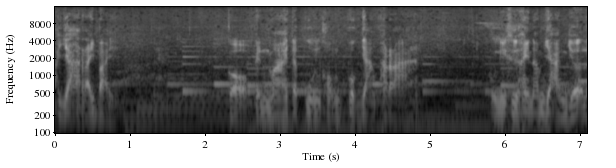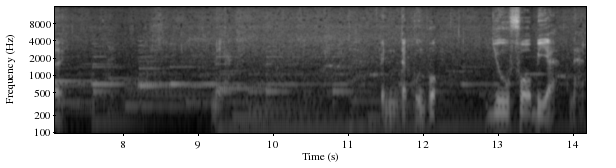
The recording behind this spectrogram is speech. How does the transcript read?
พญาไร้ใบก็เป็นไม้ตระกูลของพวกยางพารา ฮะพวกนี้คือให้น้ำยางเยอะเลยเนี่ยเป็นตระกูลพวกยูโฟเบียนะฮะ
